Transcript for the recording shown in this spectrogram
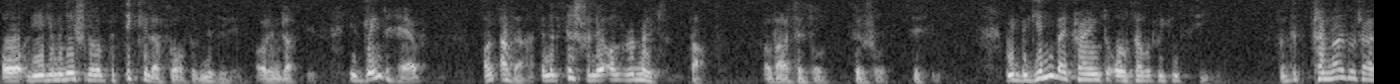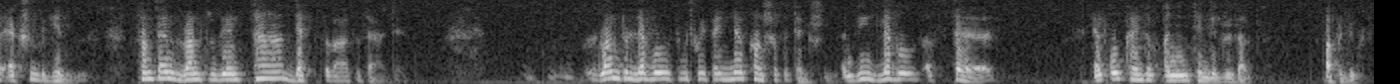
or the elimination of a particular source of misery or injustice is going to have on other, and especially on remote parts of our total social system. We begin by trying to alter what we can see, but the tremors which our action begins sometimes run through the entire depth of our society, run to levels to which we pay no conscious attention, and these levels are stirred, and all kinds of unintended results are produced.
